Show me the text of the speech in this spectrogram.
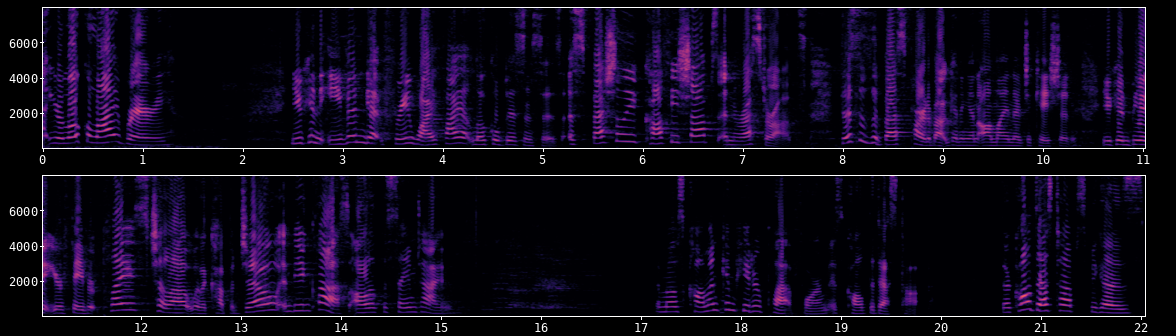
at your local library, you can even get free Wi-Fi at local businesses, especially coffee shops and restaurants. This is the best part about getting an online education. You can be at your favorite place, chill out with a cup of joe, and be in class all at the same time. The most common computer platform is called the desktop. They're called desktops because,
